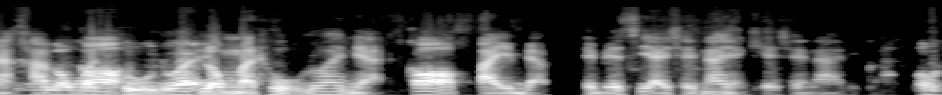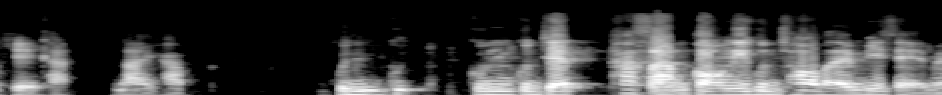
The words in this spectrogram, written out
นะครับลงมาถูกด้วยลงมาถูกด้วยเนี่ยก็ไปแบบ MSCI China อย่าง K China ดีกว่าโอเคครับได้ครับคุณคุณคุณคุณเจษถ้าสามกองนี้คุณชอบอะไรเป็นพิเศษไหม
